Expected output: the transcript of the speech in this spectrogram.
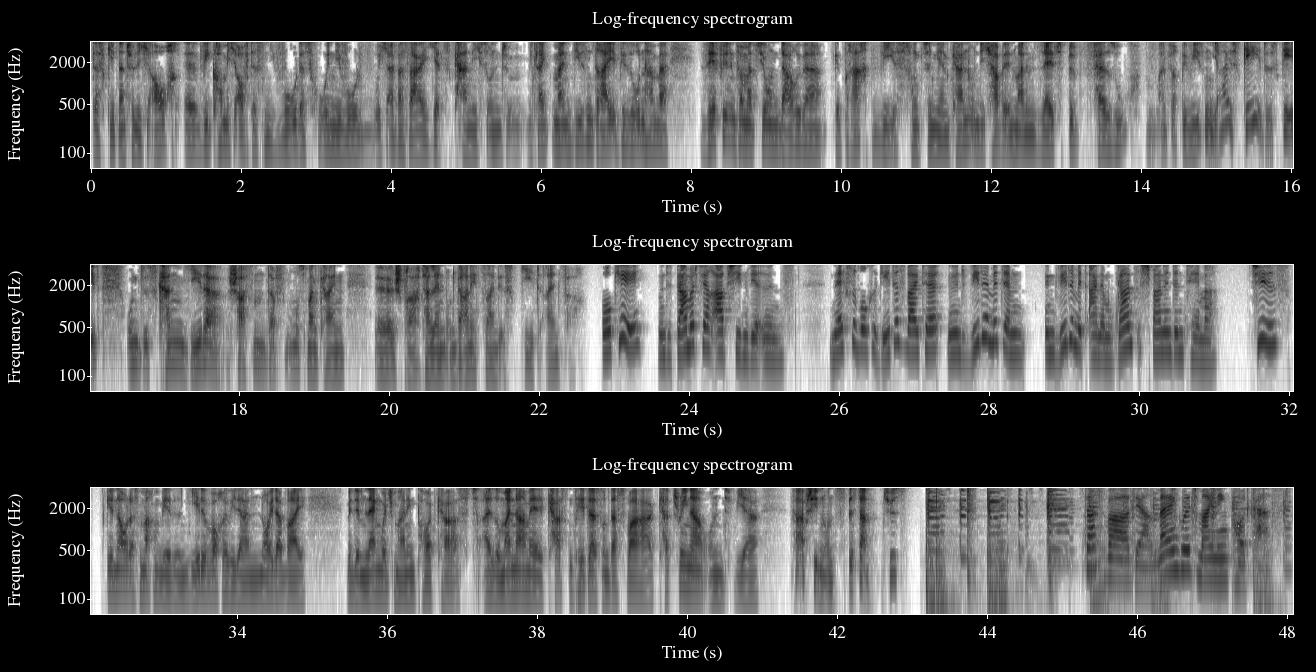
Das geht natürlich auch. Äh, wie komme ich auf das Niveau, das hohe Niveau, wo ich einfach sage, jetzt kann ich's. Und ich denke, in diesen drei Episoden haben wir sehr viel Informationen darüber gebracht, wie es funktionieren kann. Und ich habe in meinem Selbstversuch einfach bewiesen, ja, es geht, es geht. Und es kann jeder schaffen. Da muss man kein äh, Sprachtalent und gar nichts sein. Es geht einfach. Okay, und damit verabschieden wir uns. Nächste Woche geht es weiter und wieder mit dem und wieder mit einem ganz spannenden Thema. Tschüss. Genau, das machen wir. Wir sind jede Woche wieder neu dabei mit dem Language Mining Podcast. Also, mein Name ist Carsten Peters und das war Katrina und wir verabschieden uns. Bis dann. Tschüss. Das war der Language Mining Podcast.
